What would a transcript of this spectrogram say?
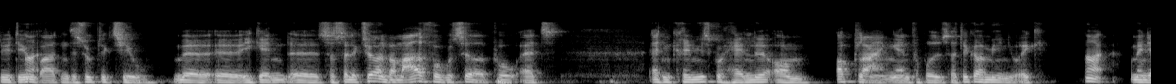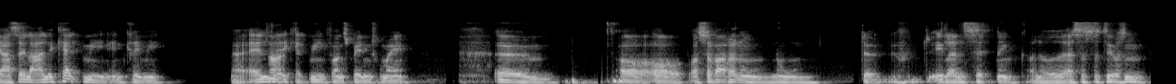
Det, det er jo Nej. bare den det subjektive. Med, øh, igen, øh, så selektøren var meget fokuseret på, at, at en krimi skulle handle om opklaringen af en forbrydelse. Det gør min jo ikke. Nej. Men jeg har selv aldrig kaldt min en krimi. Jeg har aldrig Nej. kaldt min for en spændingsroman. Øhm, og, og, og så var der nogle, nogle et eller andet sætning og noget. Altså, så det var sådan,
